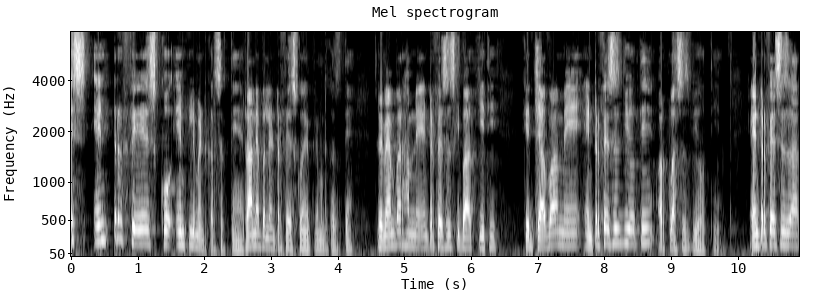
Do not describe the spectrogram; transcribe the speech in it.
اس انٹرفیس کو امپلیمنٹ کر سکتے ہیں رنیبل انٹرفیس کو امپلیمنٹ کر سکتے ہیں ریمبر ہم نے انٹرفیسز کی بات کی تھی کہ جوا میں انٹرفیسز بھی ہوتے ہیں اور کلاسز بھی ہوتی ہیں انٹرفیسز آر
